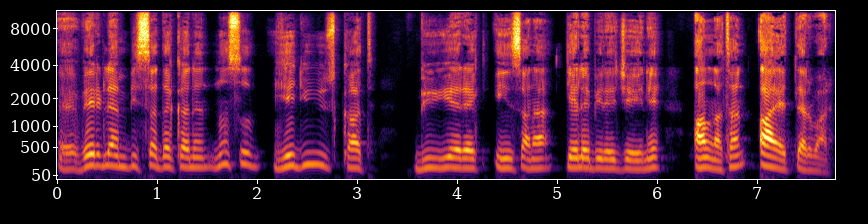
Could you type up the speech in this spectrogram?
e, verilen bir sadakanın nasıl 700 kat büyüyerek insana gelebileceğini anlatan ayetler var.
